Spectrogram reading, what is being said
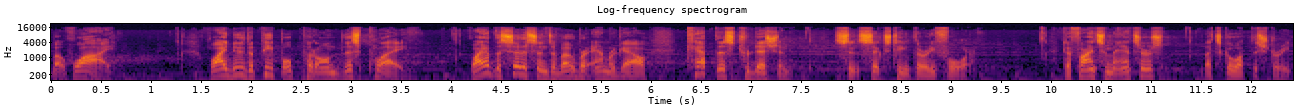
But why? Why do the people put on this play? Why have the citizens of Oberammergau kept this tradition since 1634? To find some answers, Let's go up the street.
